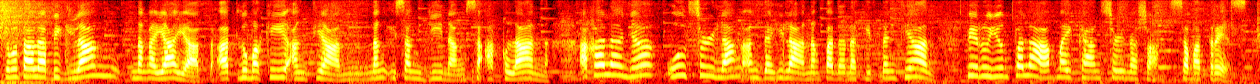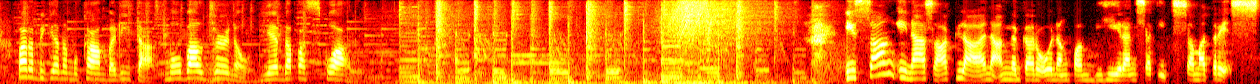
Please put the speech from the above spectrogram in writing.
Samantala, biglang nangayayat at lumaki ang tiyan ng isang ginang sa Aklan. Akala niya, ulcer lang ang dahilan ng pananakit ng tiyan. Pero yun pala, may cancer na siya sa matres. Para bigyan ng mukha ang balita, Mobile Journal, Yeda Pascual. Isang ina sa Aklan ang nagkaroon ng pambihirang sakit sa matres.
